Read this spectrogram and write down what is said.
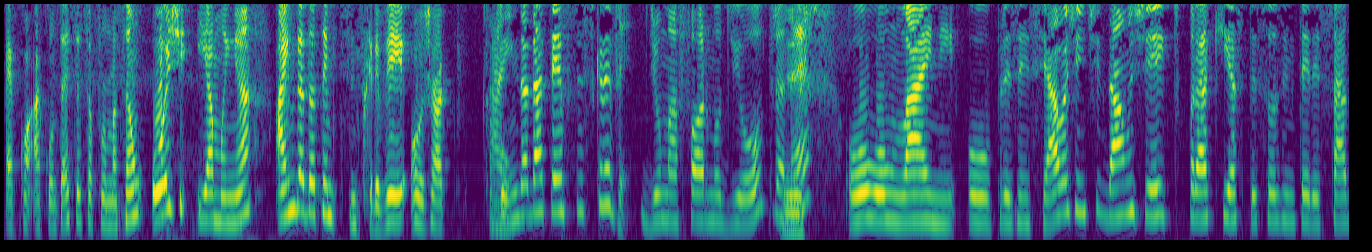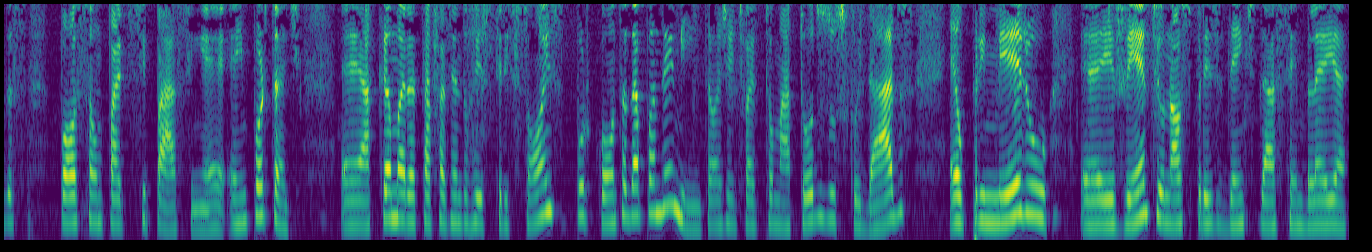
é co- acontece essa formação hoje e amanhã. Ainda dá tempo de se inscrever ou já acabou? Ainda dá tempo de escrever. De uma forma ou de outra, Isso. né? Ou online ou presencial, a gente dá um jeito para que as pessoas interessadas possam participar. Assim, é, é importante. É, a Câmara está fazendo restrições por conta da pandemia. Então, a gente vai tomar todos os cuidados. É o primeiro é, evento e o nosso presidente da Assembleia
